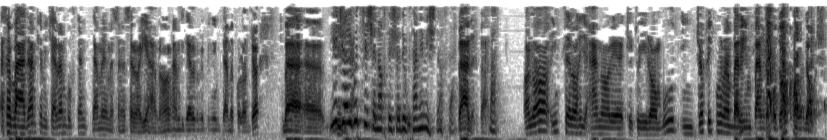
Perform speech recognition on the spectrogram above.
اصلا وعدم که می‌کردم گفتن دم مثلا سرایی انار هم دیگر رو ببینیم دم فلانجا و یه جایی بود که شناخته شده بود همه میشناختن. بله بله. بله. حالا این سراحی اناره که تو ایران بود اینجا فکر می‌کنم برای این بند خدا کانادا باشه.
